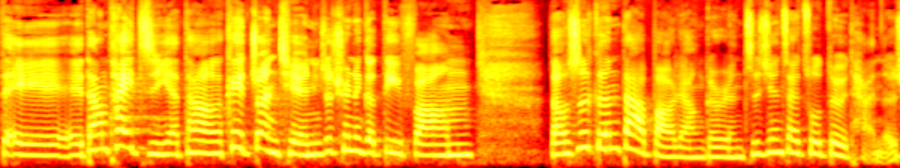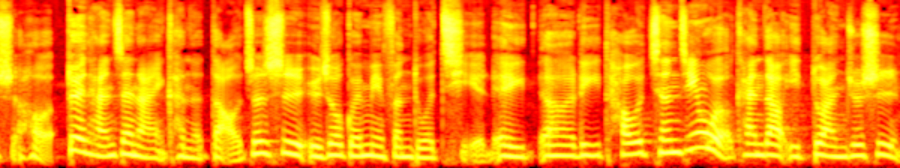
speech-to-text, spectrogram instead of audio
诶诶当太极啊，他可以赚钱，你就去那个地方。老师跟大宝两个人之间在做对谈的时候，对谈在哪里看得到？这是宇宙闺蜜芬多奇诶呃里头曾经我有看到一段，就是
